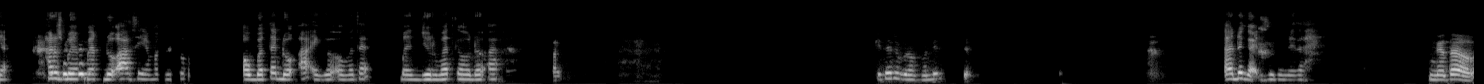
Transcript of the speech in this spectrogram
ya harus banyak-banyak doa sih emang itu obatnya doa ya gue obatnya manjur banget kalau doa Kita udah berapa menit? Ada gak di situ Nita? Nggak tahu.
